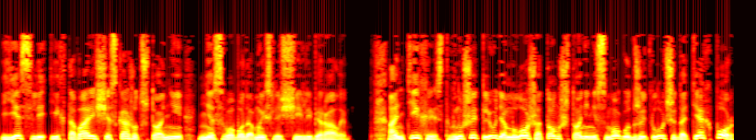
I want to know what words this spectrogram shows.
если их товарищи скажут, что они не свободомыслящие либералы. Антихрист внушит людям ложь о том, что они не смогут жить лучше до тех пор,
